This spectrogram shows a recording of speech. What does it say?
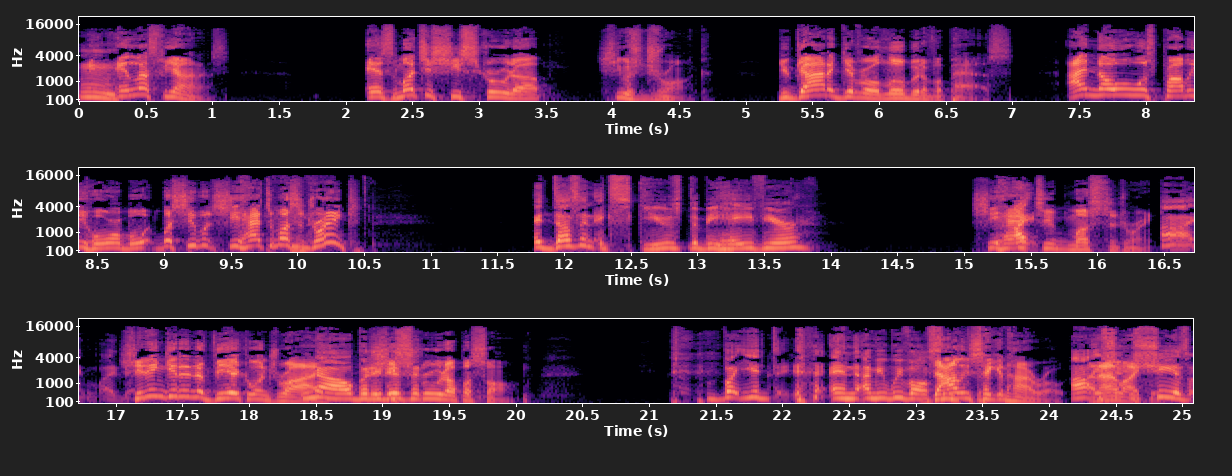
Mm. And let's be honest, as much as she screwed up, she was drunk. You got to give her a little bit of a pass. I know it was probably horrible, but she was she had too much to drink. It doesn't excuse the behavior. She had I, too much to drink. I, she didn't get in a vehicle and drive. No, but it she screwed up a song. But you and I mean we've all Dolly's seen, taking high road, uh, and I like she it. is.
